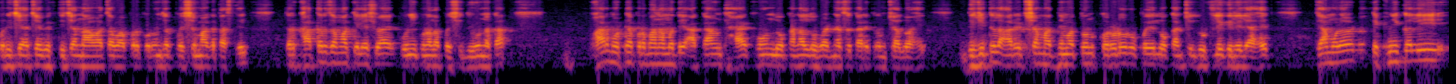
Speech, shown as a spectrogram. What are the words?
परिचयाच्या व्यक्तीच्या नावाचा वापर करून जर पैसे मागत असतील तर खातर जमा केल्याशिवाय कोणी कोणाला पैसे देऊ नका. फार मोठ्या प्रमाणामध्ये अकाउंट हॅक होऊन लोकांना लुबाडण्याचा कार्यक्रम चालू आहे. डिजिटल आरेटच्या माध्यमातून करोडो रुपये लोकांचे लुटले गेलेले आहेत. त्यामुळं टेक्निकली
